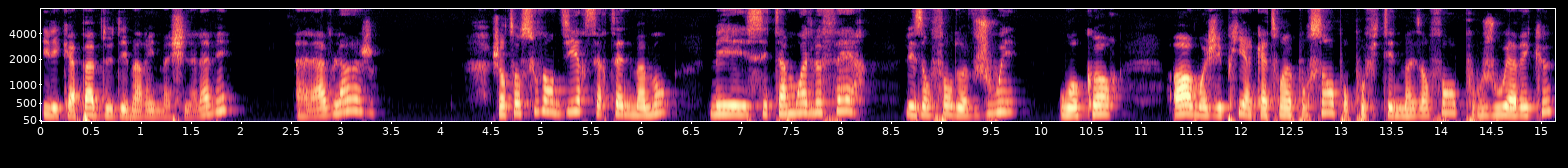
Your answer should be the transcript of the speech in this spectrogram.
il est capable de démarrer une machine à laver, un lave-linge. J'entends souvent dire certaines mamans Mais c'est à moi de le faire, les enfants doivent jouer, ou encore Oh, moi j'ai pris un 80% pour profiter de mes enfants, pour jouer avec eux.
